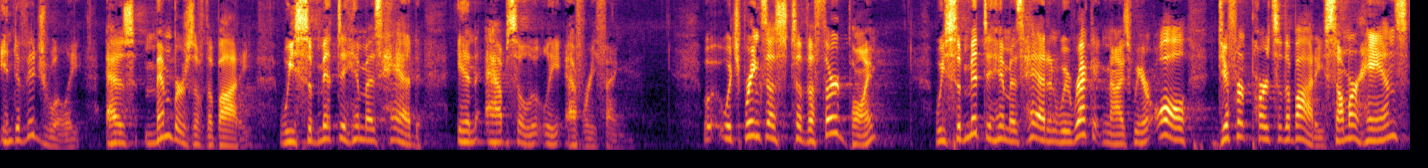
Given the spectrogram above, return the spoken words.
individually, as members of the body. We submit to him as head in absolutely everything. Which brings us to the third point. We submit to him as head, and we recognize we are all different parts of the body. Some are hands,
